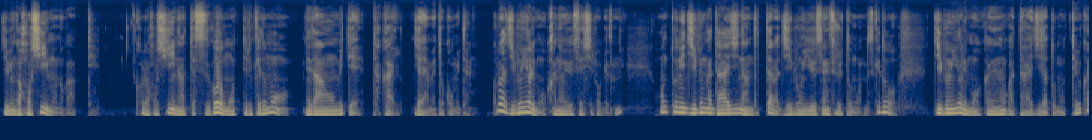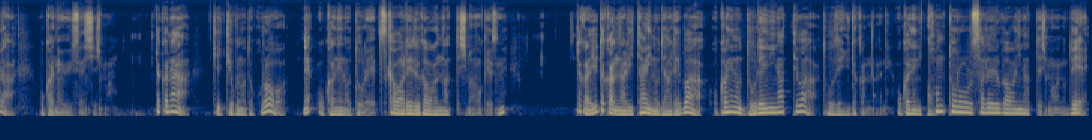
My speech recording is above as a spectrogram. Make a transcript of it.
自分が欲しいものがあって、これは欲しいなってすごい思ってるけども、値段を見て高い。じゃあやめとこうみたいな。これは自分よりもお金を優先してるわけですね。本当に自分が大事なんだったら自分を優先すると思うんですけど、自分よりもお金の方が大事だと思ってるから、お金を優先してしまう。だから、結局のところ、ね、お金の奴隷、使われる側になってしまうわけですね。だから豊かになりたいのであれば、お金の奴隷になっては当然豊かになるね。お金にコントロールされる側になってしまうので、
